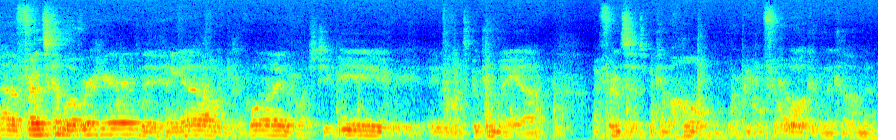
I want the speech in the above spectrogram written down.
uh, friends come over here. They hang out. We drink wine. We watch TV. We, you know, it's become a. Uh, my friend said it's become a home where people feel welcome to come and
